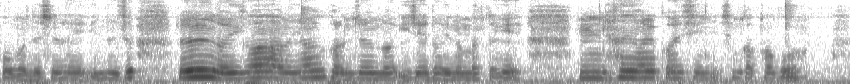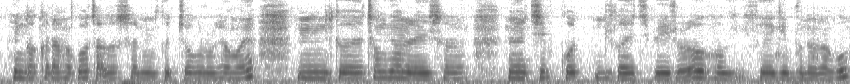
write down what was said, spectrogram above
부어 만든 신상이 있는 줄을 너희가 아느냐? 그런즉 너 이제 너희는 마땅히 음, 행할 것이 생각하고 생각하라 하고 다섯 사람이 그쪽으로 향하여 음, 그 청년 레이사의 집 곧 미가의 집에 이르러 거기 그에게 문안하고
